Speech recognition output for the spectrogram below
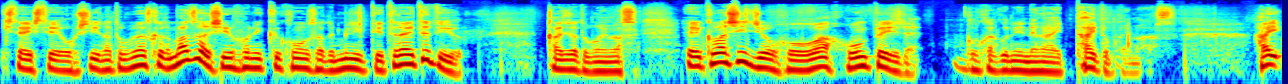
期待してほしいなと思いますけどまずはシンフォニックコンサート見に行っていただいてという感じだと思います、えー、詳しい情報はホームページでご確認願いたいと思います。はい、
